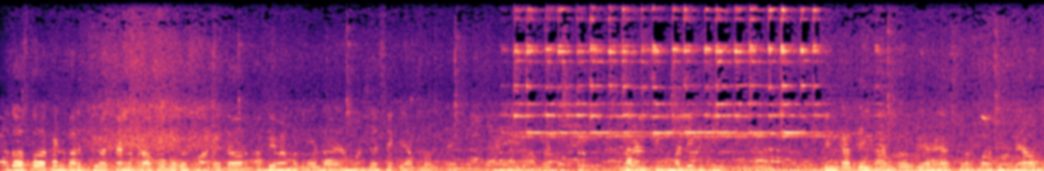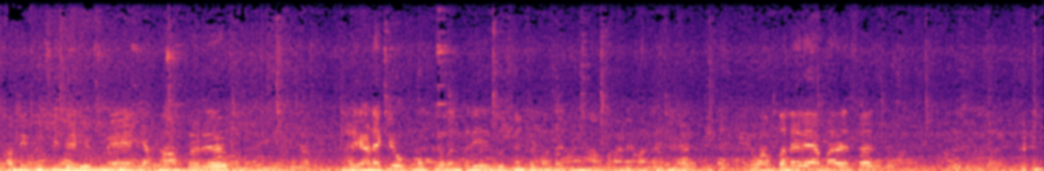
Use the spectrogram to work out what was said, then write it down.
नमस्कार दोस्तों, अखंड भारत की चैनल पर आप लोगों का स्वागत है और अभी मैं मतरोड आया हूँ, जैसे कि आप लोग देख सकते हैं, यहाँ पर डॉक्टर करण सिंह मलिक जी, जिनका देहांत हो गया है, स्वर्गवास हो गया और अभी कुछ ही देरी में यहाँ पर हरियाणा के उप मुख्यमंत्री दुष्यंत चौटाला जी यहाँ पर आने वाले हैं। तो आप बने रहे हमारे साथ। कटिंग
